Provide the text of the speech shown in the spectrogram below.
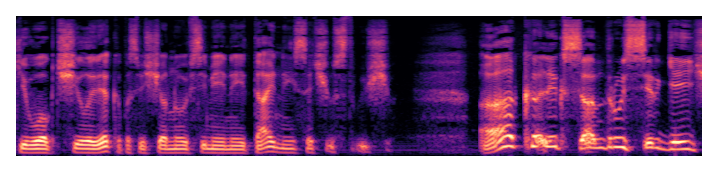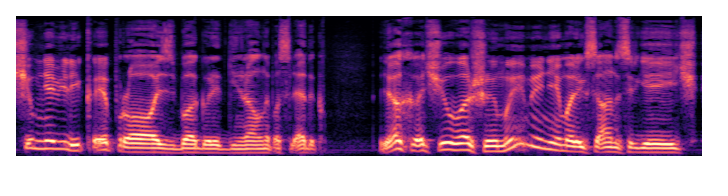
Кивок человека, посвященного в семейные тайны и сочувствующего. «А к Александру Сергеевичу у меня великая просьба», — говорит генерал напоследок. «Я хочу вашим именем, Александр Сергеевич,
